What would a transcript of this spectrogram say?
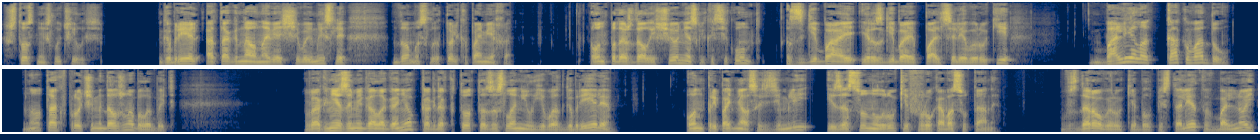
Что с ней случилось? Габриэль отогнал навязчивые мысли, домыслы только помеха. Он подождал еще несколько секунд, сгибая и разгибая пальцы левой руки. Болело, как в аду. Но так, впрочем, и должно было быть. В огне замигал огонек, когда кто-то заслонил его от Габриэля. Он приподнялся с земли и засунул руки в рукава сутаны. В здоровой руке был пистолет, в больной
